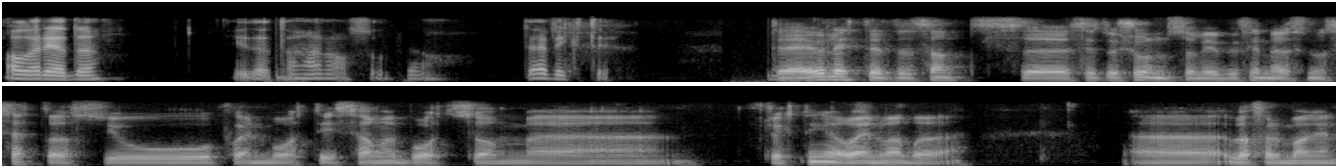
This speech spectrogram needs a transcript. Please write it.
allerede i dette her. Altså. Det, det er viktig. Det er jo litt interessant eh, situasjonen som vi befinner oss i nå. Setter oss jo på en måte i samme båt som eh, flyktninger og innvandrere. Eh, I hvert fall mange.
